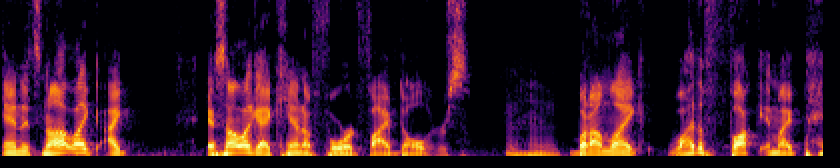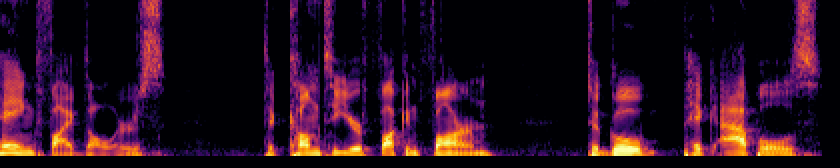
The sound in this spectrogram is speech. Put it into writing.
And it's not like I it's not like I can't afford $5. Mm-hmm. But I'm like why the fuck am I paying $5 to come to your fucking farm to go pick apples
